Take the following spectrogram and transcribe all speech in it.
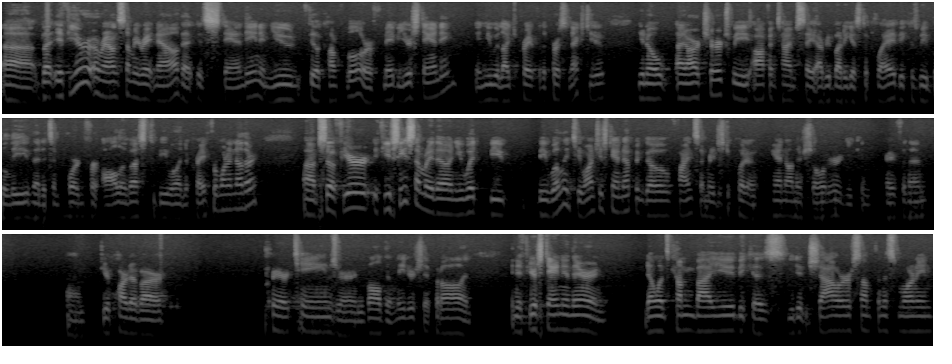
Uh, but if you're around somebody right now that is standing and you feel comfortable, or if maybe you're standing and you would like to pray for the person next to you, you know, at our church, we oftentimes say everybody gets to play because we believe that it's important for all of us to be willing to pray for one another. Um, so if you're if you see somebody though and you would be be willing to, why don't you stand up and go find somebody just to put a hand on their shoulder and you can pray for them. Um, if you're part of our prayer teams or involved in leadership at all, and and if you're standing there and no one's coming by you because you didn't shower or something this morning,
